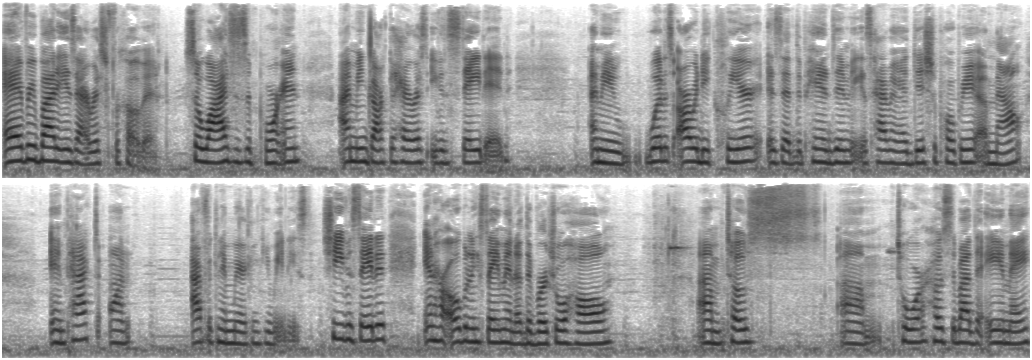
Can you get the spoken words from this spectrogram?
everybody is at risk for COVID. So, why is this important? I mean, Dr. Harris even stated, I mean, what is already clear is that the pandemic is having a disproportionate amount impact on African American communities. She even stated in her opening statement of the virtual hall um, toast um, tour hosted by the AMA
